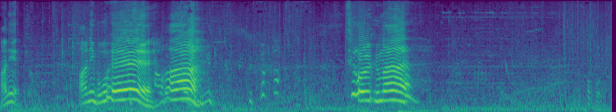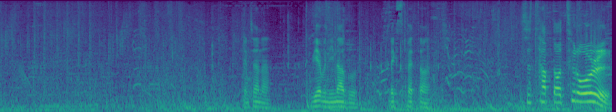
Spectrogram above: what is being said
아니 아니 뭐해? 아! 트롤 그만! 괜찮아. Have enough 넥스 패턴 스탑 더 트롤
